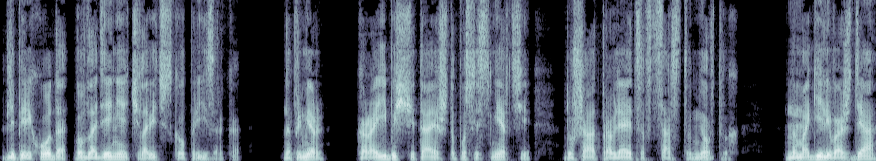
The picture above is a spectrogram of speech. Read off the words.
для перехода во владение человеческого призрака. Например, караибы, считая, что после смерти душа отправляется в царство мертвых, на могиле вождя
